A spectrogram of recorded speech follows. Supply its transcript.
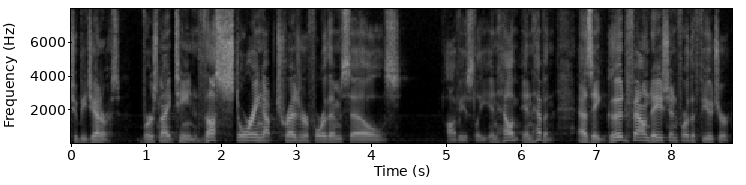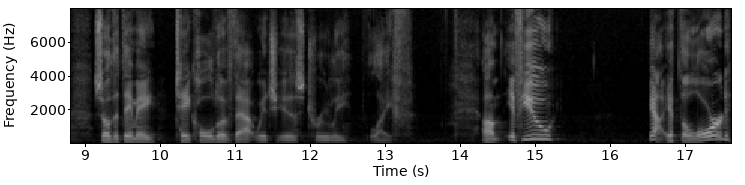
to be generous. Verse 19, thus storing up treasure for themselves obviously, in, hell, in heaven, as a good foundation for the future, so that they may take hold of that which is truly life. Um, if you, yeah, if the Lord,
